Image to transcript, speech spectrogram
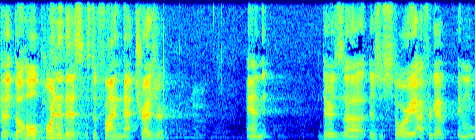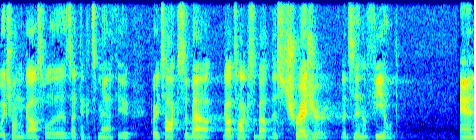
The, the whole point of this is to find that treasure. And there's a, there's a story, I forget in which one the gospel it is, I think it's Matthew, where he talks about, God talks about this treasure that's in a field. And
